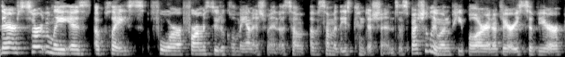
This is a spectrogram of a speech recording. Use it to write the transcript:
there certainly is a place for pharmaceutical management of some of some of these conditions, especially when people are in a very severe,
